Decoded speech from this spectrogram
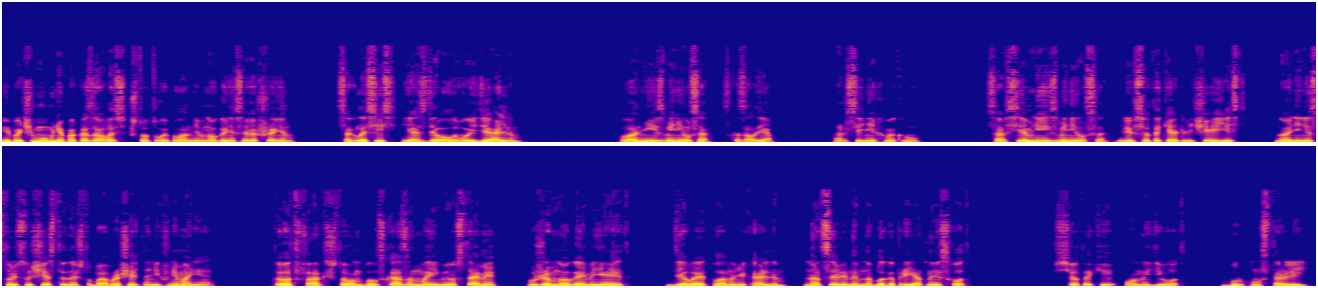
И почему мне показалось, что твой план немного несовершенен? Согласись, я сделал его идеальным. План не изменился, сказал я. Арсений хмыкнул. Совсем не изменился, или все-таки отличия есть, но они не столь существенны, чтобы обращать на них внимание. Тот факт, что он был сказан моими устами, уже многое меняет, делает план уникальным, нацеленным на благоприятный исход. «Все-таки он идиот», — буркнул Старлей.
